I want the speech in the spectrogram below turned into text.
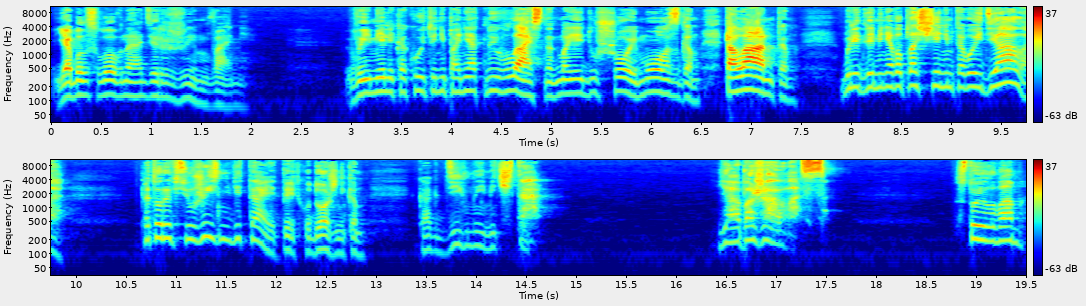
я был словно одержим вами. Вы имели какую-то непонятную власть над моей душой, мозгом, талантом. Были для меня воплощением того идеала, который всю жизнь витает перед художником, как дивная мечта. Я обожал вас. Стоило вам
